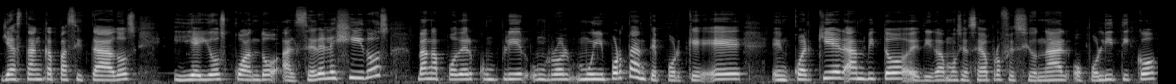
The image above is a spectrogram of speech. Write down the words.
ya están capacitados y ellos cuando al ser elegidos van a poder cumplir un rol muy importante porque eh, en cualquier ámbito, eh, digamos ya sea profesional o político,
